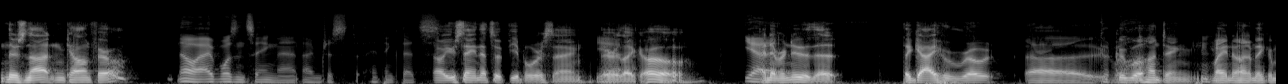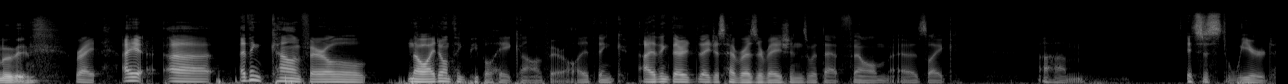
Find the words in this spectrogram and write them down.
there's not in Colin Farrell. No, I wasn't saying that. I'm just. I think that's. Oh, you're saying that's what people were saying. Yeah. They're like, oh, yeah. I never knew that the guy who wrote uh, Goodwill, Hunting might know how to make a movie. Right. I uh I think Colin Farrell. No, I don't think people hate Colin Farrell. I think I think they they just have reservations with that film as like, um, it's just weird.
